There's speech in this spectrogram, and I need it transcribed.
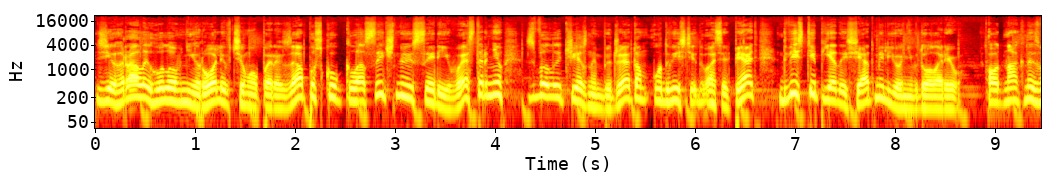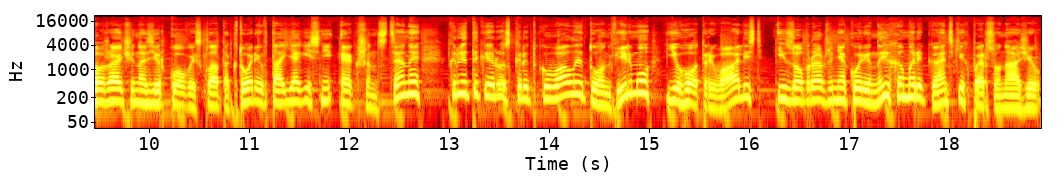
зіграли головні ролі в цьому перезапуску класичної серії вестернів з величезним бюджетом у 225-250 мільйонів доларів. Однак, незважаючи на зірковий склад акторів та якісні екшн сцени, критики розкриткували тон фільму, його тривалість і зображення корінних американських персонажів.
